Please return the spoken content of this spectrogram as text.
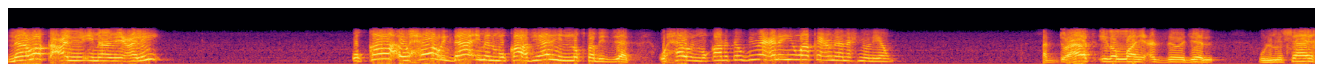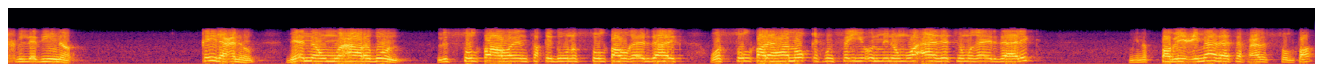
ما وقع للإمام علي أحاول دائما مقا... في هذه النقطة بالذات أحاول مقارنته بما عليه واقعنا نحن اليوم. الدعاة إلى الله عز وجل والمشايخ الذين قيل عنهم بأنهم معارضون للسلطة وينتقدون السلطة وغير ذلك والسلطة لها موقف سيء منهم وآذتهم غير ذلك. من الطبيعي ماذا تفعل السلطة؟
